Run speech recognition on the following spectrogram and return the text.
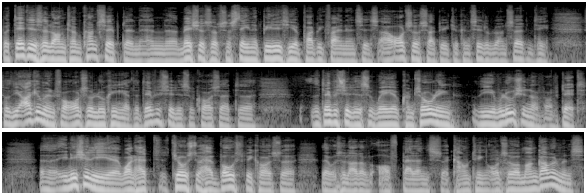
But debt is a long term concept, and, and uh, measures of sustainability of public finances are also subject to considerable uncertainty. So, the argument for also looking at the deficit is, of course, that uh, the deficit is a way of controlling the evolution of, of debt. Uh, initially, uh, one had chose to have both because uh, there was a lot of off-balance accounting also among governments.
